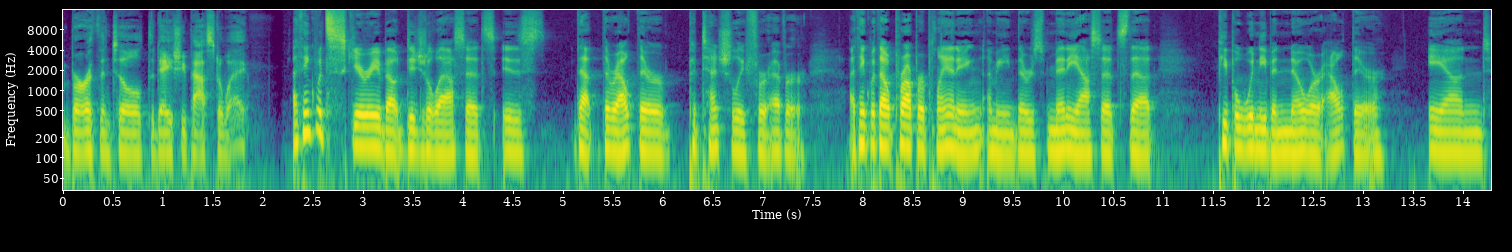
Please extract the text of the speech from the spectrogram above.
birth until the day she passed away? I think what's scary about digital assets is that they're out there potentially forever. I think without proper planning, I mean, there's many assets that people wouldn't even know are out there. And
